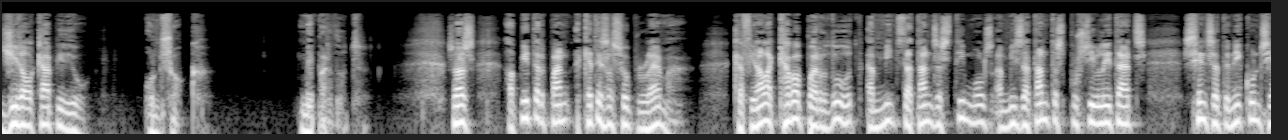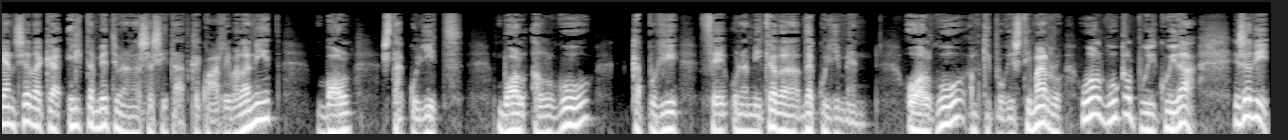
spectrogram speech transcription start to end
gira el cap i diu, on sóc? M'he perdut. Aleshores, el Peter Pan, aquest és el seu problema, que al final acaba perdut enmig de tants estímuls, enmig de tantes possibilitats, sense tenir consciència de que ell també té una necessitat, que quan arriba la nit vol estar acollit, vol algú que pugui fer una mica d'acolliment, o algú amb qui pugui estimar-lo, o algú que el pugui cuidar. És a dir,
